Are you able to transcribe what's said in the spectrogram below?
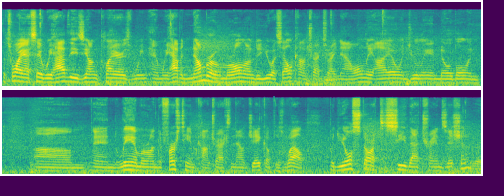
that's why I say we have these young players, we, and we have a number of them are all under USL contracts right now. Only Ayo and Julian Noble and um, and Liam are under first team contracts, and now Jacob as well. But you'll start to see that transition Right.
